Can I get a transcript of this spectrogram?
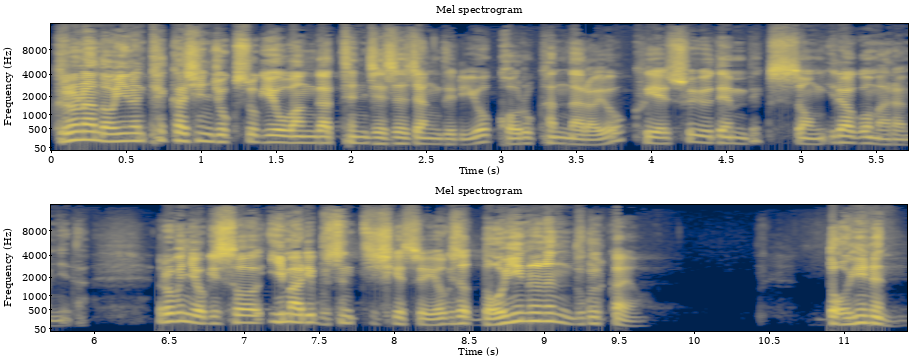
그러나 너희는 택하신 족속이요 왕 같은 제사장들이요 거룩한 나라요 그의 소유된 백성이라고 말합니다. 여러분 여기서 이 말이 무슨 뜻이겠어요? 여기서 너희는 누굴까요? 너희는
